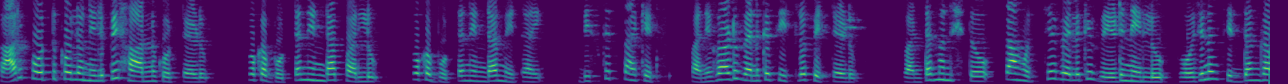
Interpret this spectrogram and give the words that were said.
కారు పోర్టుకోలో నిలిపి హార్న్ కొట్టాడు. ఒక బుట్ట నిండా పళ్ళు ఒక బుట్ట నిండా మిఠాయి బిస్కెట్ ప్యాకెట్స్ పనివాడు వెనక సీట్లో పెట్టాడు. వంట మనిషితో తామొచ్చే వేళకి వేడి నీళ్ళు భోజనం సిద్ధంగా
